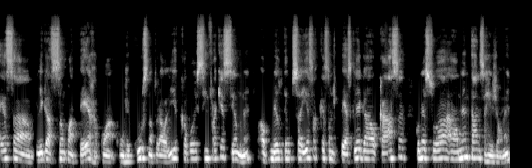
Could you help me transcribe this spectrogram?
essa ligação com a terra, com, com, o recurso natural ali, acabou se enfraquecendo, né? Ao mesmo tempo disso aí, essa questão de pesca legal, caça, começou a aumentar nessa região, né?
